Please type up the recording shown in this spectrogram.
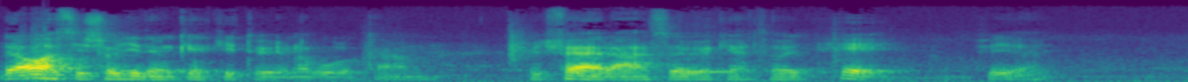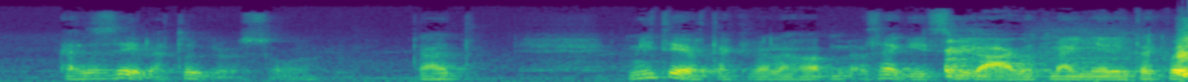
de azt is, hogy időnként kitűjön a vulkán. Hogy felrázza őket, hogy hé, figyelj, ez az élet többről szól. Tehát Mit értek vele, ha az egész világot megnyeritek, vagy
